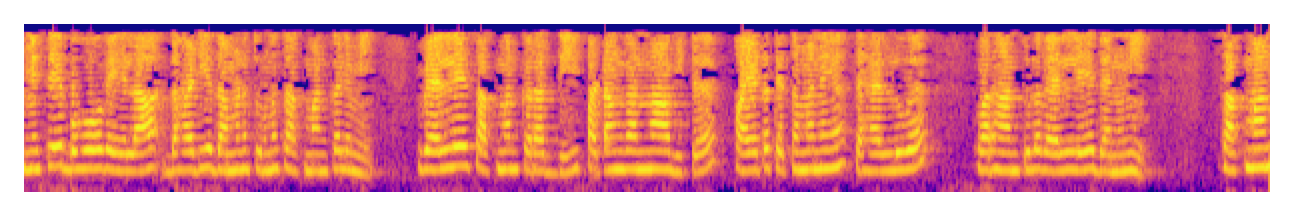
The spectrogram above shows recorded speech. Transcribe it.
මෙසේ බොහෝ වේලා දහඩිය දමන තුරුම සක්මන් කළෙමි. වැල්ලේ සක්මන් කරද්දී පටන් ගන්නා විට পায়ට තෙතමනය සැහැල්ලුව වරහන් තුල වැල්ලේ දැනුනි. සක්මන්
